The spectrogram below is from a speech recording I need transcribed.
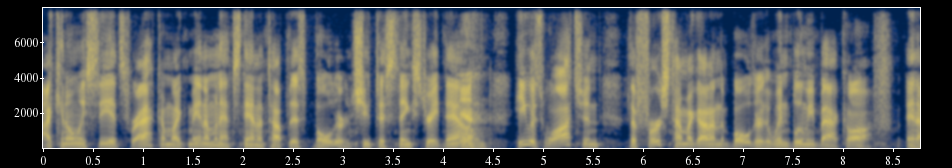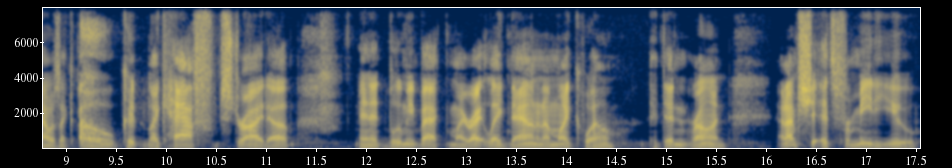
I can only see its rack. I'm like, man, I'm gonna have to stand on top of this boulder and shoot this thing straight down. Yeah. And he was watching. The first time I got on the boulder, the wind blew me back off, and I was like, oh, good, like half stride up. And it blew me back my right leg down. And i'm like well it didn't run. And i'm sh- it's from me to you.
